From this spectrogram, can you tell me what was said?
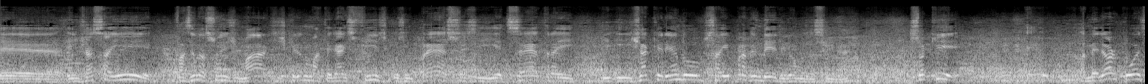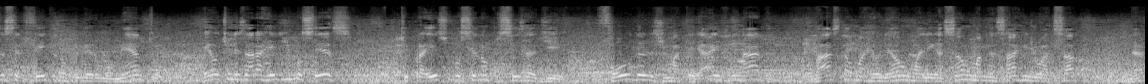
é, em já sair fazendo ações de marketing, criando materiais físicos, impressos e etc. E, e, e já querendo sair para vender, digamos assim, né? Só que melhor coisa a ser feita no primeiro momento é utilizar a rede de vocês, que para isso você não precisa de folders, de materiais, nem nada. Basta uma reunião, uma ligação, uma mensagem de WhatsApp, né?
